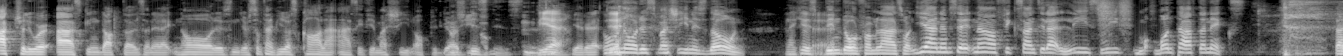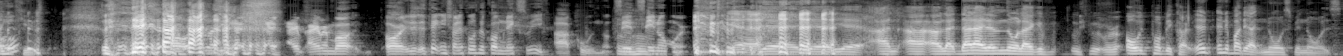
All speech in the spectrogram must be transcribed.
actually were asking doctors, and they're like, no, there's there's sometimes you just call and ask if your machine up, in your Machine up. business. Yeah. Yeah, they're like, oh Yeah. no, this machine is down. Like it's been down from last one. Yeah, and them say now fix until at least week m- month after next. Thank Oh. you. Oh, I, I, I remember, or the technician is supposed to come next week. Ah, cool. No, say, Mhm. say no more. Yeah. yeah, yeah, yeah. And I, I like that. I don't know, like if, if we're out public, anybody that knows me knows.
